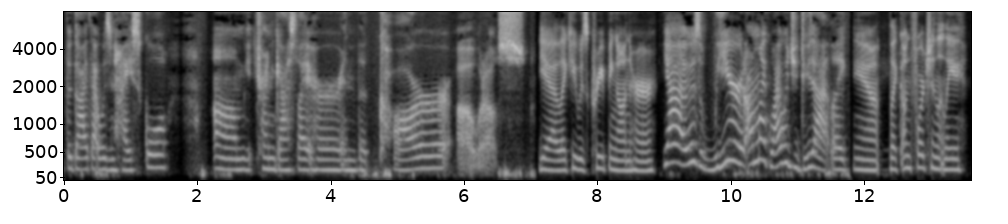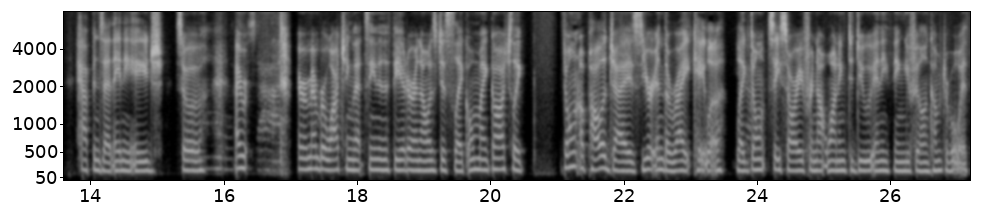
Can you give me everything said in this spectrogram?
the guy that was in high school, um, trying to gaslight her in the car. Uh, what else? Yeah, like he was creeping on her. Yeah, it was weird. I'm like, why would you do that? Like, Yeah, like unfortunately happens at any age. So oh, I I remember watching that scene in the theater and I was just like, "Oh my gosh, like don't apologize. You're in the right, Kayla. Like don't say sorry for not wanting to do anything you feel uncomfortable with."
